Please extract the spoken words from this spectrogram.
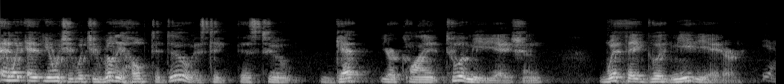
and what, and you- what you what you really hope to do is to is to get your client to a mediation with a good mediator, Yeah.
